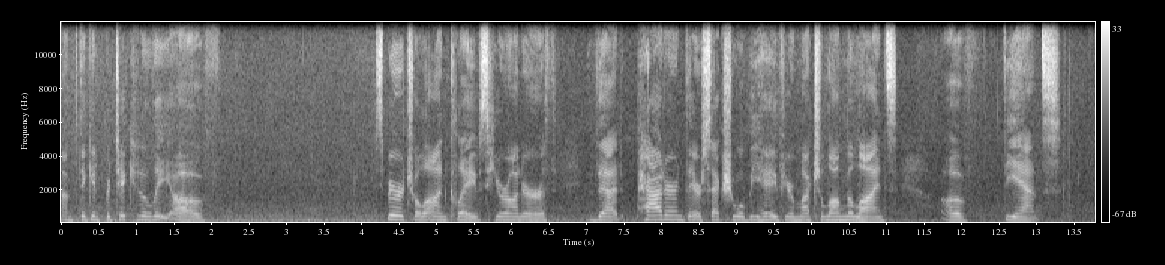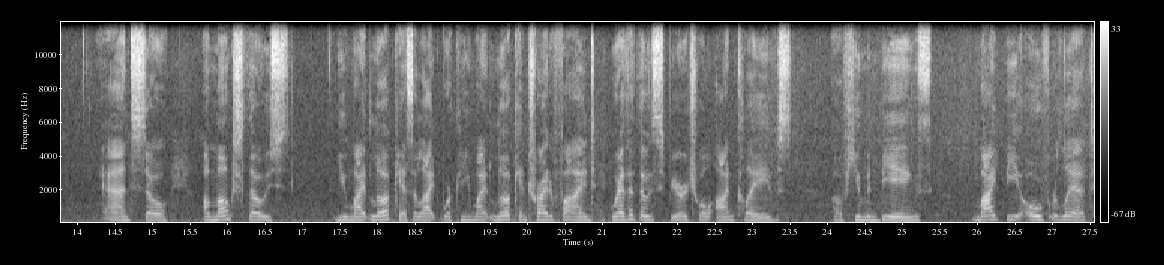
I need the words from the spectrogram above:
I'm thinking particularly of spiritual enclaves here on earth that pattern their sexual behavior much along the lines of the ants. And so amongst those, you might look, as a light worker, you might look and try to find whether those spiritual enclaves of human beings might be overlit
